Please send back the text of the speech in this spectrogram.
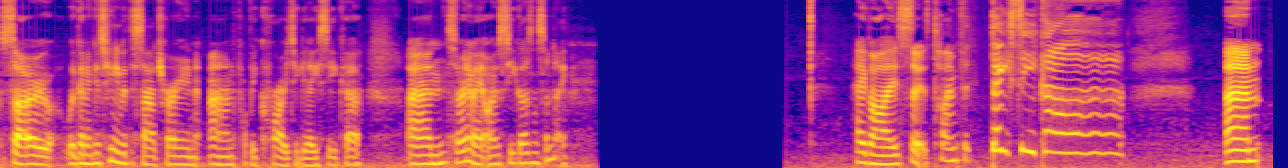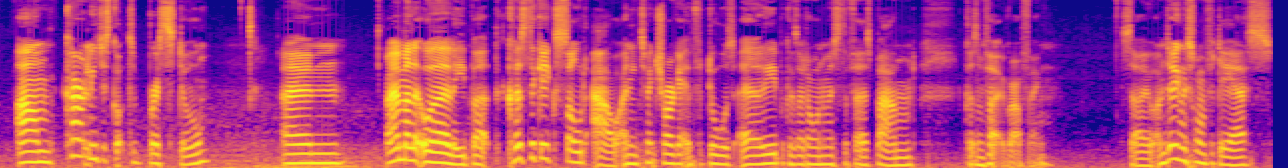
So we're going to continue with the sad train and probably cry to get Dayseeker. Um, so anyway, I'll see you guys on Sunday. Hey guys, so it's time for Dayseeker. Um, I'm currently just got to Bristol. Um, I am a little early, but because the gig's sold out, I need to make sure I get in for doors early because I don't want to miss the first band because I'm photographing. So I'm doing this one for DS,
